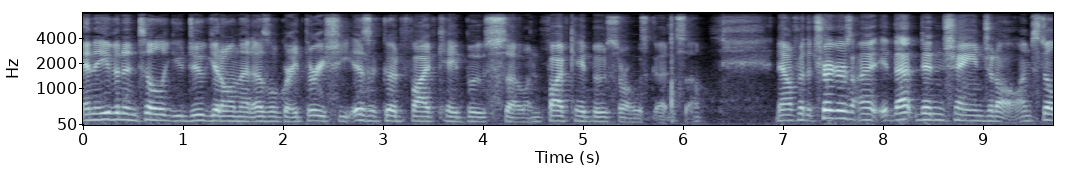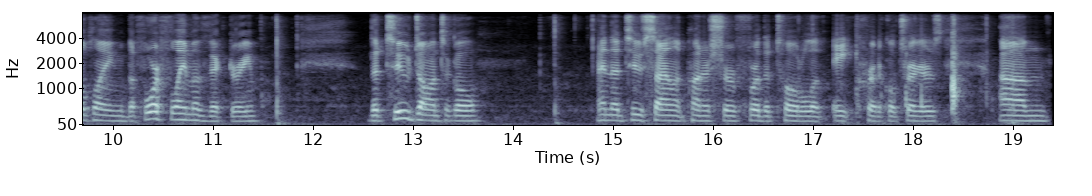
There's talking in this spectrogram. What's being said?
and even until you do get on that Ezel grade 3, she is a good 5k boost, so, and 5k boosts are always good, so. Now for the triggers, I, that didn't change at all. I'm still playing the 4 Flame of Victory, the 2 Daunticle, and the 2 Silent Punisher for the total of 8 critical triggers. Um,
